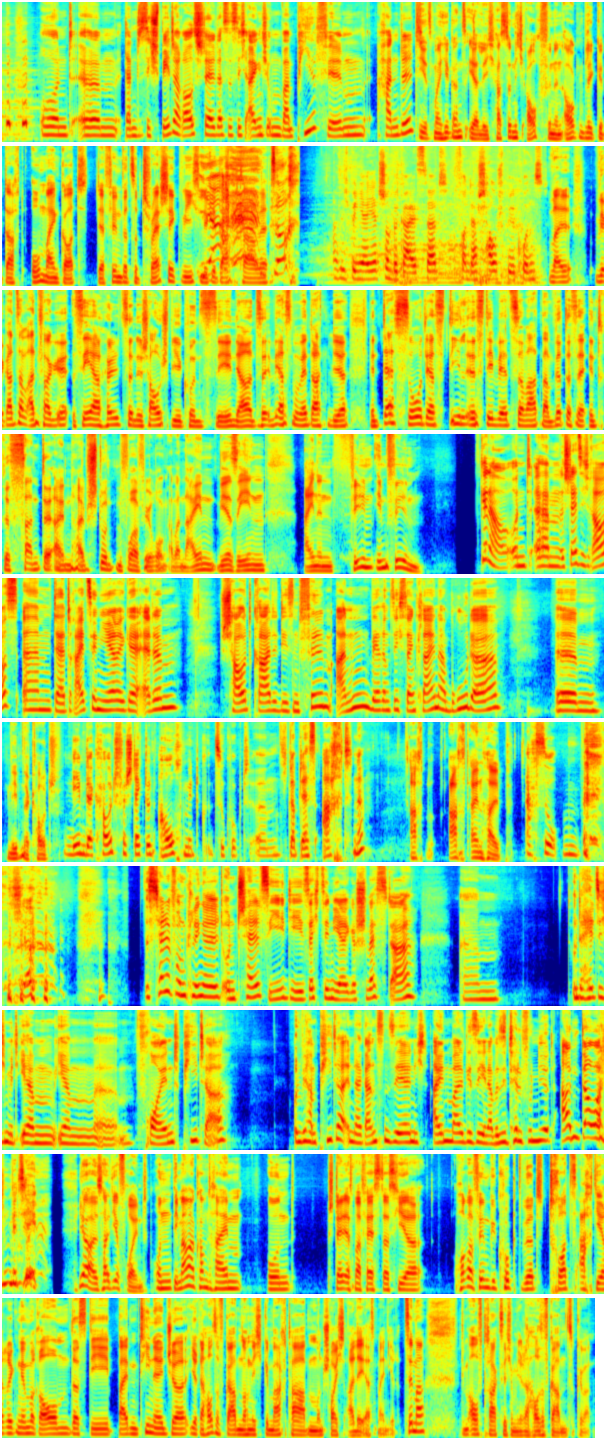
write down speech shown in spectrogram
Und ähm, dann sich später herausstellt, dass es sich eigentlich um einen Vampirfilm handelt. Jetzt mal hier ganz ehrlich, hast du nicht auch für einen Augenblick gedacht, oh mein Gott, der Film wird so trashig, wie ich es mir Ja. gedacht habe? Doch. Also ich bin ja jetzt schon begeistert von der Schauspielkunst. Weil wir ganz am Anfang äh, sehr hölzerne Schauspielkunst sehen, ja, und im ersten Moment dachten wir, wenn das so der Stil ist, den wir jetzt zu erwarten haben, wird das eine interessante eineinhalb Stunden Vorführung. Aber nein, wir sehen einen Film im Film. Genau, und ähm, es stellt sich raus, ähm, der 13-jährige Adam schaut gerade diesen Film an, während sich sein kleiner Bruder ähm, Neben der Couch. neben der Couch versteckt und auch mit zuguckt. Ähm, ich glaube, der ist acht, ne? Acht, achteinhalb. Ach so. ja. Das Telefon klingelt und Chelsea, die 16-jährige Schwester, ähm, unterhält sich mit ihrem, ihrem ähm, Freund Peter. Und wir haben Peter in der ganzen Serie nicht einmal gesehen, aber sie telefoniert andauernd mit ihm. Ja, ist halt ihr Freund. Und die Mama kommt heim und stellt erstmal fest, dass hier Horrorfilm geguckt wird, trotz Achtjährigen im Raum, dass die beiden Teenager ihre Hausaufgaben noch nicht gemacht haben und scheucht alle erstmal in ihre Zimmer, mit dem Auftrag, sich um ihre Hausaufgaben zu kümmern.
